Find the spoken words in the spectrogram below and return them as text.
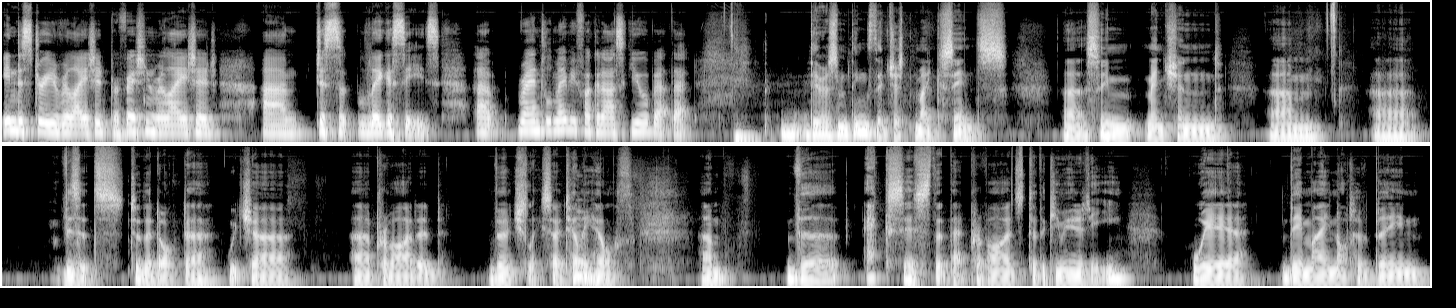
industry related, profession related. Um, just legacies. Uh, Randall, maybe if I could ask you about that. There are some things that just make sense. Uh, Siim mentioned um, uh, visits to the doctor, which are uh, provided virtually, so telehealth. Mm. Um, the access that that provides to the community, where there may not have been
